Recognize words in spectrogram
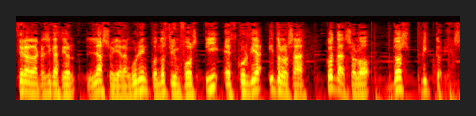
Cierra la clasificación Lasso y Aranguren con dos triunfos y Ezcurdia y Tolosa con tan solo dos victorias.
